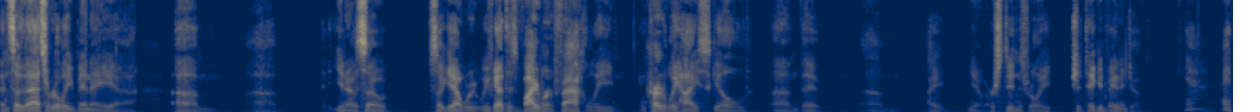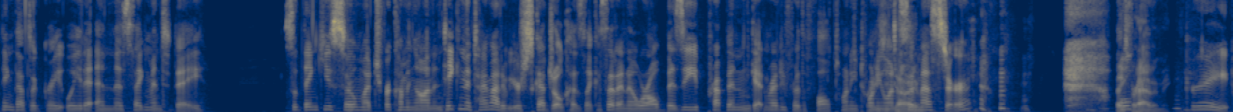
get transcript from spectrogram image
and so that's really been a uh, um, you know, so so yeah, we, have got this vibrant faculty, incredibly high skilled um, that um, I you know our students really should take advantage of. Yeah, I think that's a great way to end this segment today. So thank you so much for coming on and taking the time out of your schedule because, like I said, I know we're all busy prepping and getting ready for the fall 2021 semester. Thanks well, for having me. Great.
